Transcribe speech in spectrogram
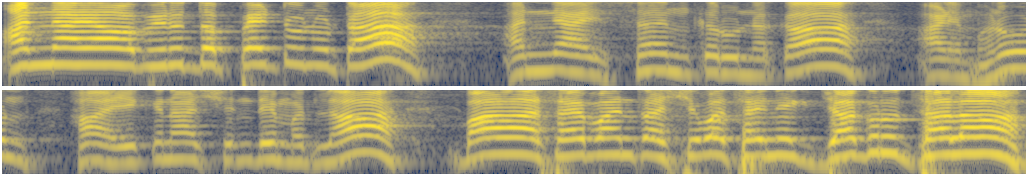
अन्यायाविरुद्ध पेटून उठा अन्याय सहन करू नका आणि म्हणून हा एकनाथ शिंदेमधला बाळासाहेबांचा शिवसैनिक जागृत झाला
